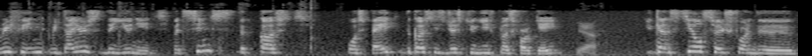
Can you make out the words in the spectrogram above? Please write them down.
Griffin retires the unit, but since the cost was paid, the cost is just to give plus 4k yeah, you can still search for the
